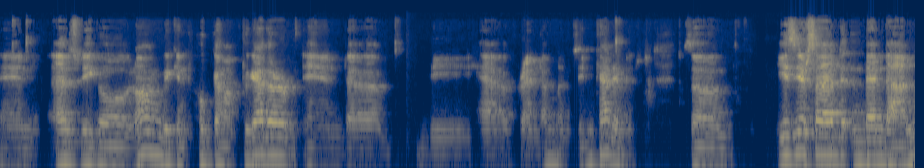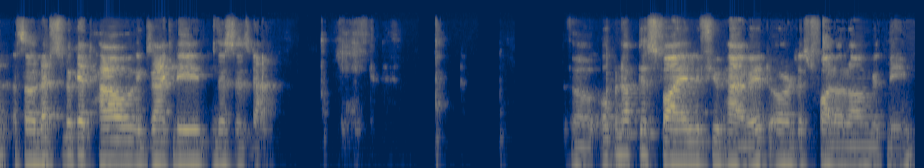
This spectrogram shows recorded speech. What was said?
And as we go along, we can hook them up together and uh, we have random unseen cat image. So easier said than done. So let's look at how exactly this is done. So open up this file if you have it or just follow along with me.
